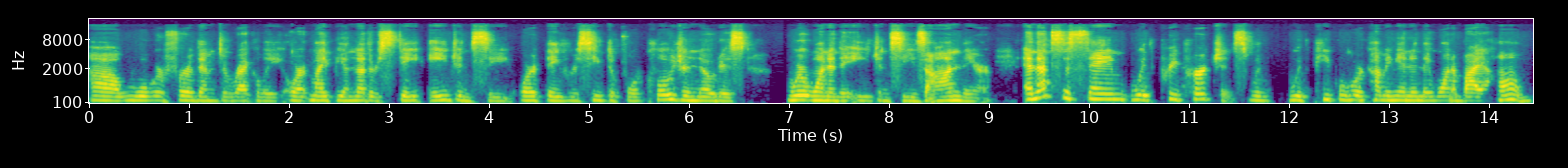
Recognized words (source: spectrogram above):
uh, will refer them directly, or it might be another state agency, or if they've received a foreclosure notice, we're one of the agencies on there. And that's the same with pre-purchase with with people who are coming in and they want to buy a home.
